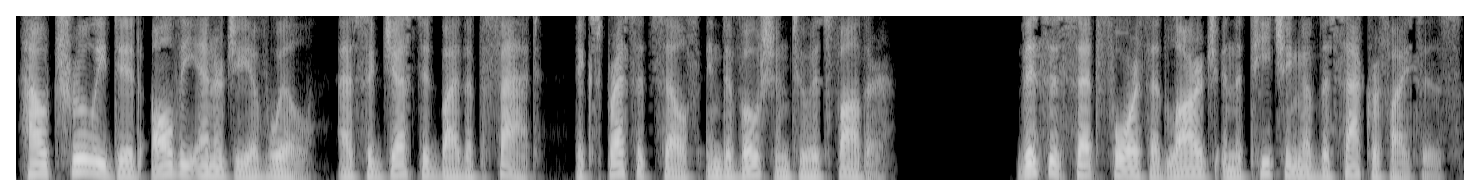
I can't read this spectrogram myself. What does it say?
How truly did all the energy of will, as suggested by the Pfat, express itself in devotion to his Father. This is set forth at large in the teaching of the sacrifices.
